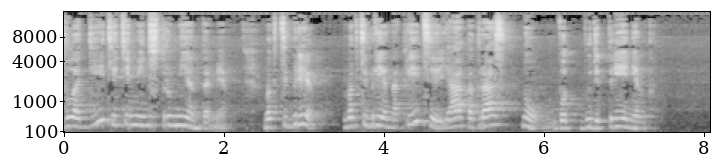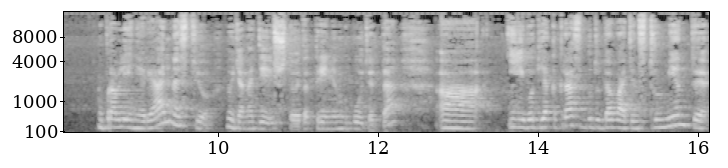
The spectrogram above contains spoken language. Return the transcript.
владеть этими инструментами. В октябре в октябре на Крите я как раз, ну, вот будет тренинг управления реальностью, ну, я надеюсь, что этот тренинг будет, да, а, и вот я как раз буду давать инструменты,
